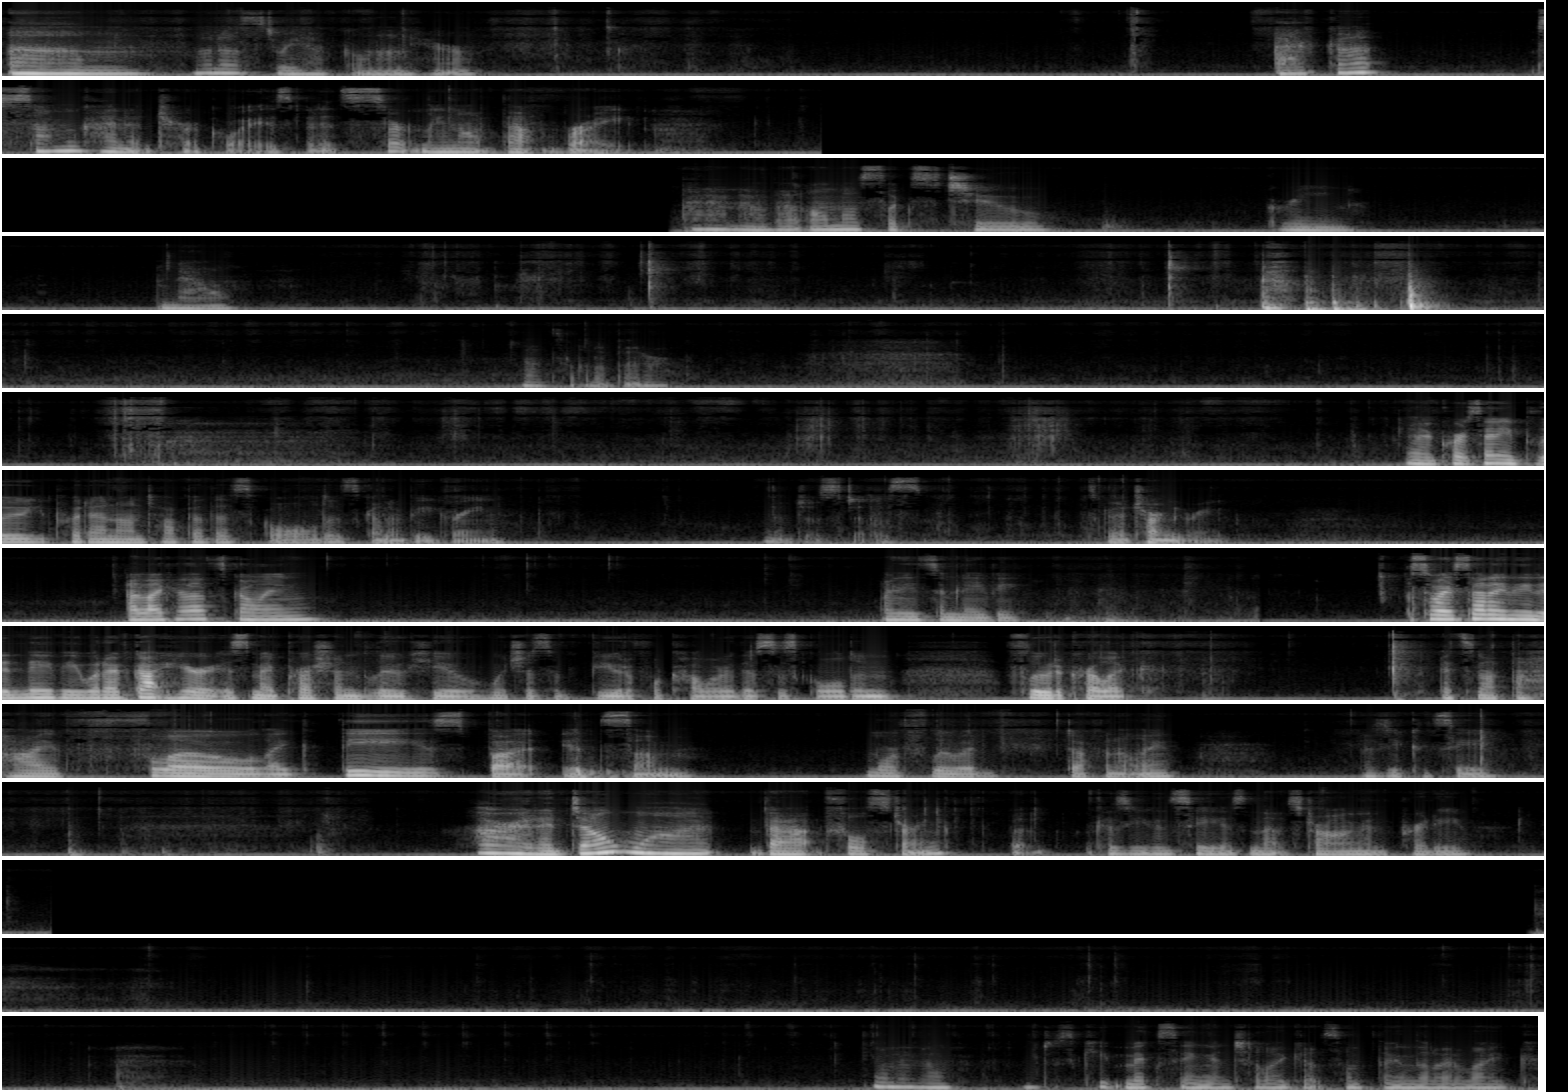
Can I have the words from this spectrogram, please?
Um, what else do we have going on here? I've got some kind of turquoise, but it's certainly not that bright. I don't know, that almost looks too green now. That's a little better. I And of course, any blue you put in on top of this gold is going to be green. It just is. It's going to turn green. I like how that's going. I need some navy. So I said I needed navy. What I've got here is my Prussian blue hue, which is a beautiful color. This is golden fluid acrylic. It's not the high flow like these, but it's um, more fluid, definitely, as you can see. All right, I don't want that full strength, but because you can see, isn't that strong and pretty? I don't know. Just keep mixing until I get something that I like.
